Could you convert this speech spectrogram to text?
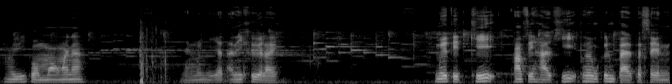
อันที่ผมมองไว้นะ ยังไม่มีอันนี้คืออะไร เมื่อติดคิความเสียหายคิเพิ่มขึ้นแปดเปอร์เซ็นต์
